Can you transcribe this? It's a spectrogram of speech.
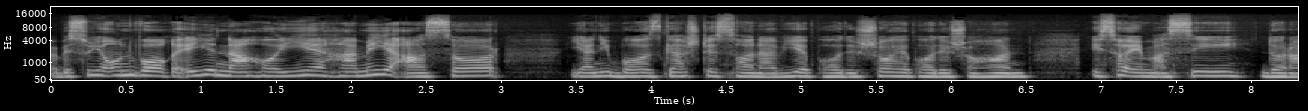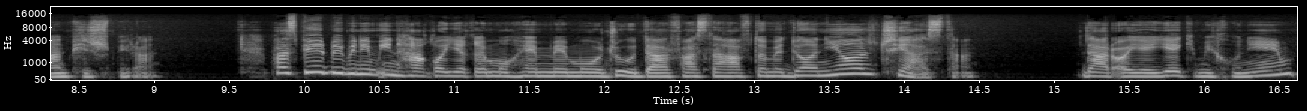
و به سوی اون واقعه نهایی همه اثار یعنی بازگشت ثانوی پادشاه پادشاهان عیسی مسیح دارن پیش میرن. پس بیاید ببینیم این حقایق مهم موجود در فصل هفتم دانیال چی هستند. در آیه یک می‌خونیم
